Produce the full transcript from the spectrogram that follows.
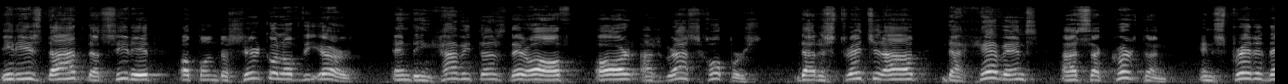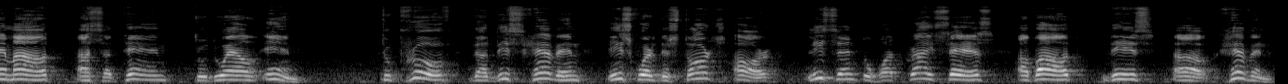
It is that that sitteth upon the circle of the earth, and the inhabitants thereof are as grasshoppers, that stretched out the heavens as a curtain, and spread them out as a tent to dwell in. To prove that this heaven is where the stars are, listen to what Christ says about this uh, heaven.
